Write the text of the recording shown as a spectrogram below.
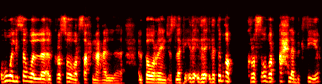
وهو اللي سوى ال crossover صح مع ال Power Rangers لكن إذا إذا إذا تبغى crossover أحلى بكثير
